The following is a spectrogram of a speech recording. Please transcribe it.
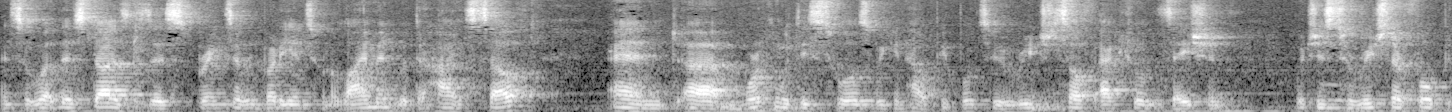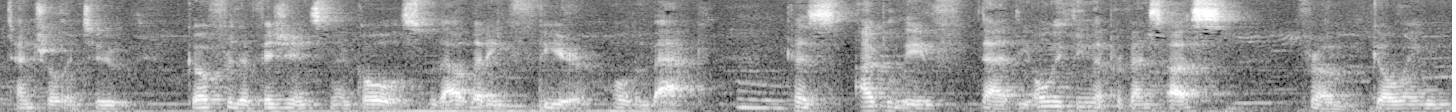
And so, what this does is this brings everybody into an alignment with their highest self. And um, working with these tools, we can help people to reach self actualization which is to reach their full potential and to go for their visions and their goals without letting fear hold them back. Because mm. I believe that the only thing that prevents us from going,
